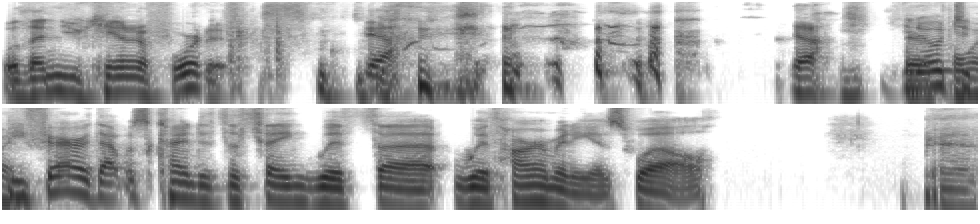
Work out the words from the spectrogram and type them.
Well, then you can't afford it. Yeah. yeah. you Fair know, to be fair, that was kind of the thing with uh, with Harmony as well. Yeah.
